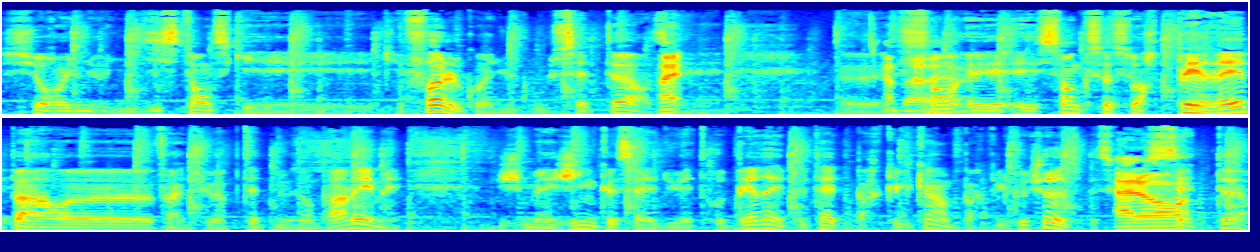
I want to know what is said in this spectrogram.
sur une, distance qui est, qui est, folle, quoi, du coup. 7 heures, euh, ah bah sans, et, sans que ce soit repéré par. Euh, enfin, tu vas peut-être nous en parler, mais j'imagine que ça a dû être repéré, peut-être, par quelqu'un, par quelque chose. Parce que Alors, 7 heures.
